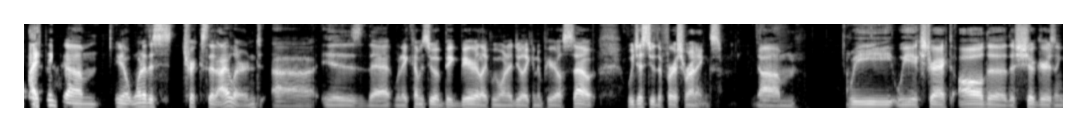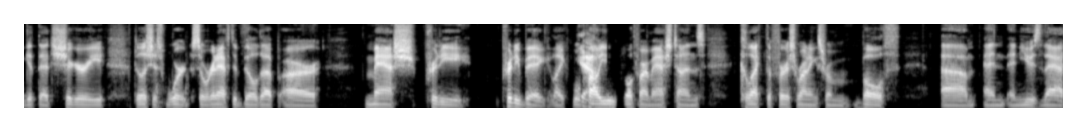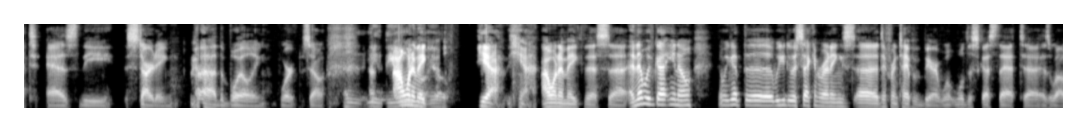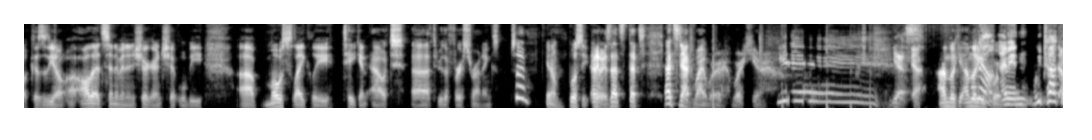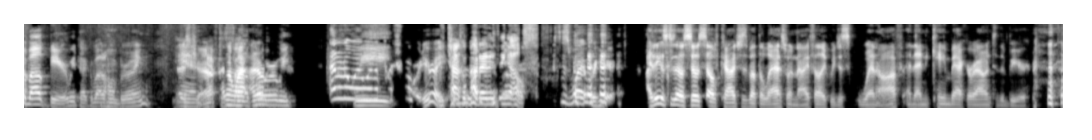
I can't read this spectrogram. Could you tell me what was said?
I think um, you know one of the s- tricks that I learned uh, is that when it comes to a big beer, like we want to do like an imperial stout, we just do the first runnings. Um, we we extract all the the sugars and get that sugary, delicious wort. So we're gonna have to build up our mash pretty pretty big. Like we'll Yeah. probably use both of our mash tuns, collect the first runnings from both, um, and and use that as the starting uh, the boiling wort. So I, mean, I wanna make- oil- yeah, yeah, I want to make this, uh, and then we've got you know, then we got the we can do a second runnings, uh, different type of beer. We'll we'll discuss that uh, as well because you know all that cinnamon and sugar and shit will be uh, most likely taken out uh, through the first runnings. So you know we'll see. Anyways, that's that's that's not why we're we're here. Yay. Yes. Yeah, I'm looking I'm Well, looking no, forward. I mean, we talk No. about beer, we talk about home brewing, That's true. after I don't want- I don't- we, I don't know why I want to we- push forward. You're right. we talk about anything else. This is why we're here. I think it's because I was so self conscious about the last one. Now I felt like we just went off and then came back around to the beer. but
